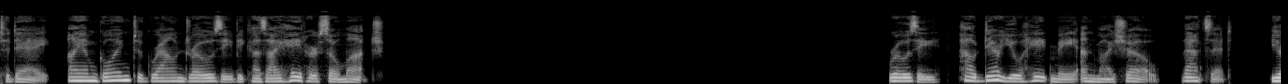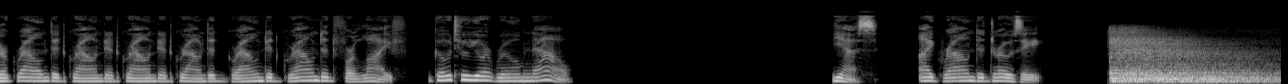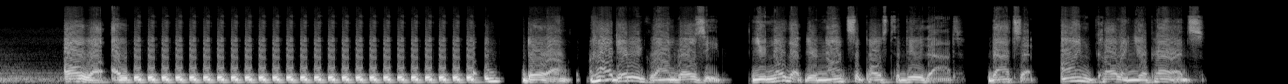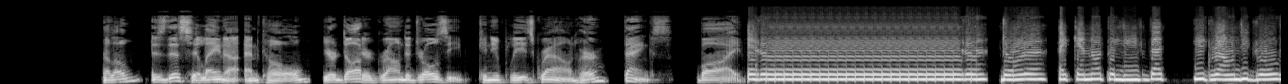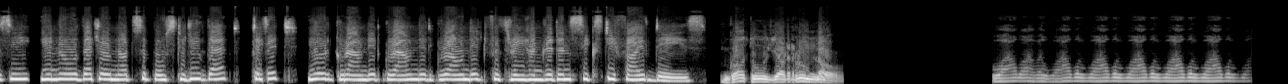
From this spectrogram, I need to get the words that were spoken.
Today, I am going to ground Rosie because I hate her so much. Rosie, how dare you hate me and my show, that's it. You're grounded grounded grounded grounded grounded grounded for life, go to your room now. Yes. I grounded Rosie. Dora, how dare you ground Rosie? You know that you're not supposed to do that. That's it. I'm calling your parents. Hello, is this Elena and Cole? Your daughter grounded Rosie. Can you please ground her? Thanks. Bye. Dora, I cannot believe that. You grounded Rosie. You know that you're not supposed to do that. Take it. You're grounded grounded grounded for 365 days. Go to your room now. Wow wow wow wow wow wow wow wow wow wow.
